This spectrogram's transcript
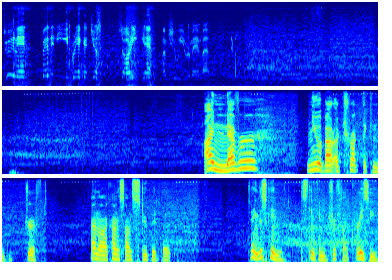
turn in, feather the e-brake and just... Sorry, yeah, I'm sure you remember. I never knew about a truck that can drift. I don't know, I kind of sound stupid, but dang, this can this thing can drift like crazy.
